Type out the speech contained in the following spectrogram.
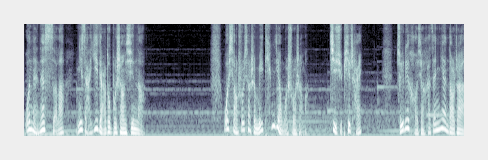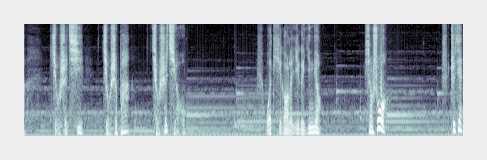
我奶奶死了，你咋一点都不伤心呢？”我小叔像是没听见我说什么，继续劈柴，嘴里好像还在念叨着“九十七、九十八、九十九”。我提高了一个音调：“小叔。”只见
